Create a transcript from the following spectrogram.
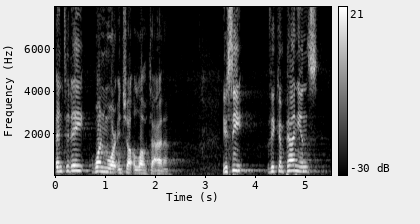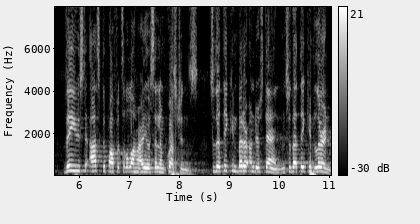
And today, one more, insha'Allah ta'ala. You see, the companions, they used to ask the Prophet ﷺ questions so that they can better understand and so that they can learn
